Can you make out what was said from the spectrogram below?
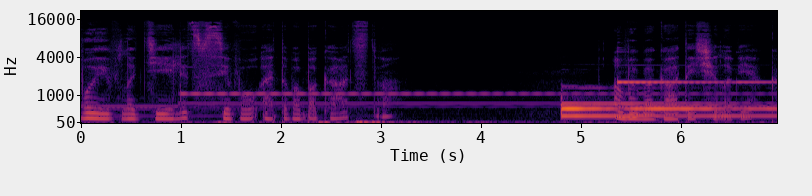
Вы владелец всего этого богатства. Вы богатый человек.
